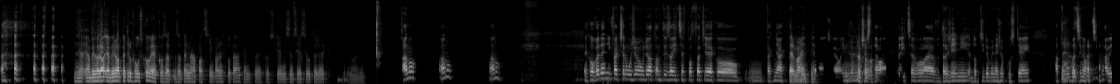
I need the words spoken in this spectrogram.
já, já, bych dal, já bych dal Petru Fouskovi jako za, za ten nápad s tím panem Špotákem. To je prostě, myslím si, že si o to řekl. Ano, ano, ano. Jako vedení Fatcher můžeme udělat antizajíce v podstatě jako mm, tak nějak permanentně. permanentně. Oni můžou mít čestného antizajíce vole v držení do té doby, než ho pustějí a to vůbec si nemůžu představit,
